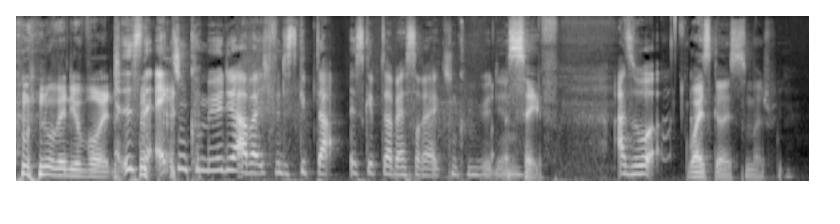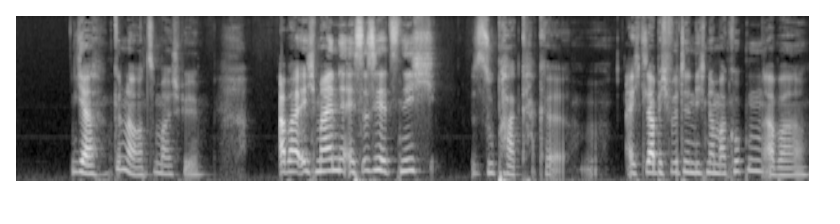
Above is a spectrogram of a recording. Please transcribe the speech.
Nur wenn ihr wollt. ist eine Actionkomödie, aber ich finde, es gibt da, es gibt da bessere Actionkomödien. Safe. Also, Wise Guys zum Beispiel. Ja, genau, zum Beispiel. Aber ich meine, es ist jetzt nicht super kacke. Ich glaube, ich würde den nicht nochmal gucken, aber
